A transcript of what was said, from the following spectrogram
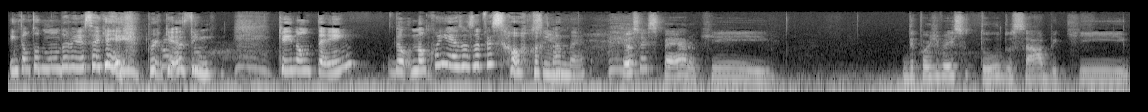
então todo mundo deveria ser gay, porque, Pronto. assim, quem não tem, não, conhece essa pessoa, Sim. né? Eu só espero que depois de ver isso tudo, sabe, que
